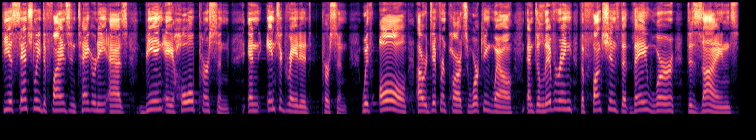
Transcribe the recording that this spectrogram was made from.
He essentially defines integrity as being a whole person, an integrated person, with all our different parts working well and delivering the functions that they were designed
